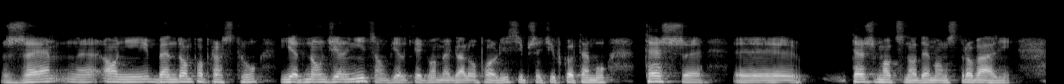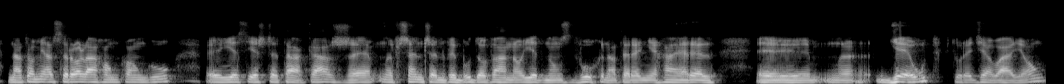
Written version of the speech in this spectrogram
że e, oni będą po prostu jedną dzielnicą wielkiego megalopolis i przeciwko temu też, e, e, też mocno demonstrowali. Natomiast rola Hongkongu jest jeszcze taka, że w Shenzhen wybudowano jedną z dwóch na terenie HRL giełd, które działają.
